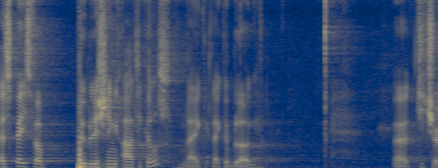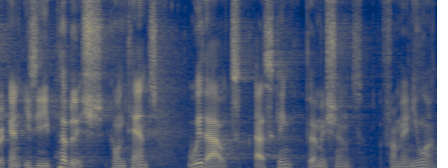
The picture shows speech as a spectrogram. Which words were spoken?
A space for publishing articles, like, like a blog, a teacher can easily publish content without asking permissions from anyone.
